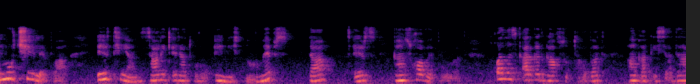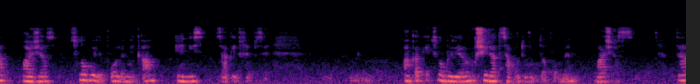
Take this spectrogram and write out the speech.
ემორჩილება ერთიან სალიტერატურო ენის ნორმებს და წერს განსხვავებულად. ყველას კარგად გახსოვთ ალბათ აკაკისა და ბაჟას ცნობილი პოლემიკა ენის საკითხებზე. აკაკი ცნობილია რომ ხშირად საყუდურობდა ხოლმე ბაჟას და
